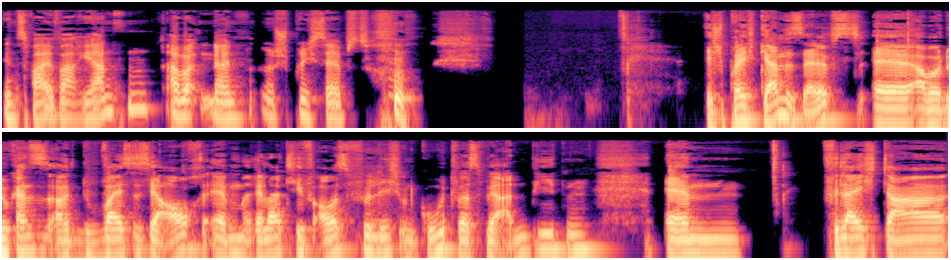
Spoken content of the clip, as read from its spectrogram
in zwei Varianten, aber nein, sprich selbst. Ich spreche gerne selbst, äh, aber du kannst es, du weißt es ja auch ähm, relativ ausführlich und gut, was wir anbieten. Ähm, vielleicht da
